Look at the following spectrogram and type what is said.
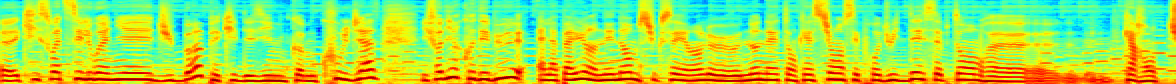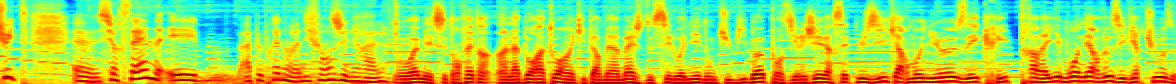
euh, qui souhaite s'éloigner du bop et qui désigne comme cool jazz, il faut dire qu'au début, elle n'a pas eu un énorme succès. Hein. Le nonette en question s'est produit dès septembre 48 euh, sur scène et à peu près dans l'indifférence générale. Ouais, mais c'est en fait un, laboratoire hein, qui permet à Mesh de s'éloigner donc du bebop pour se diriger vers cette musique harmonieuse, écrite, travaillée, moins nerveuse et virtuose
